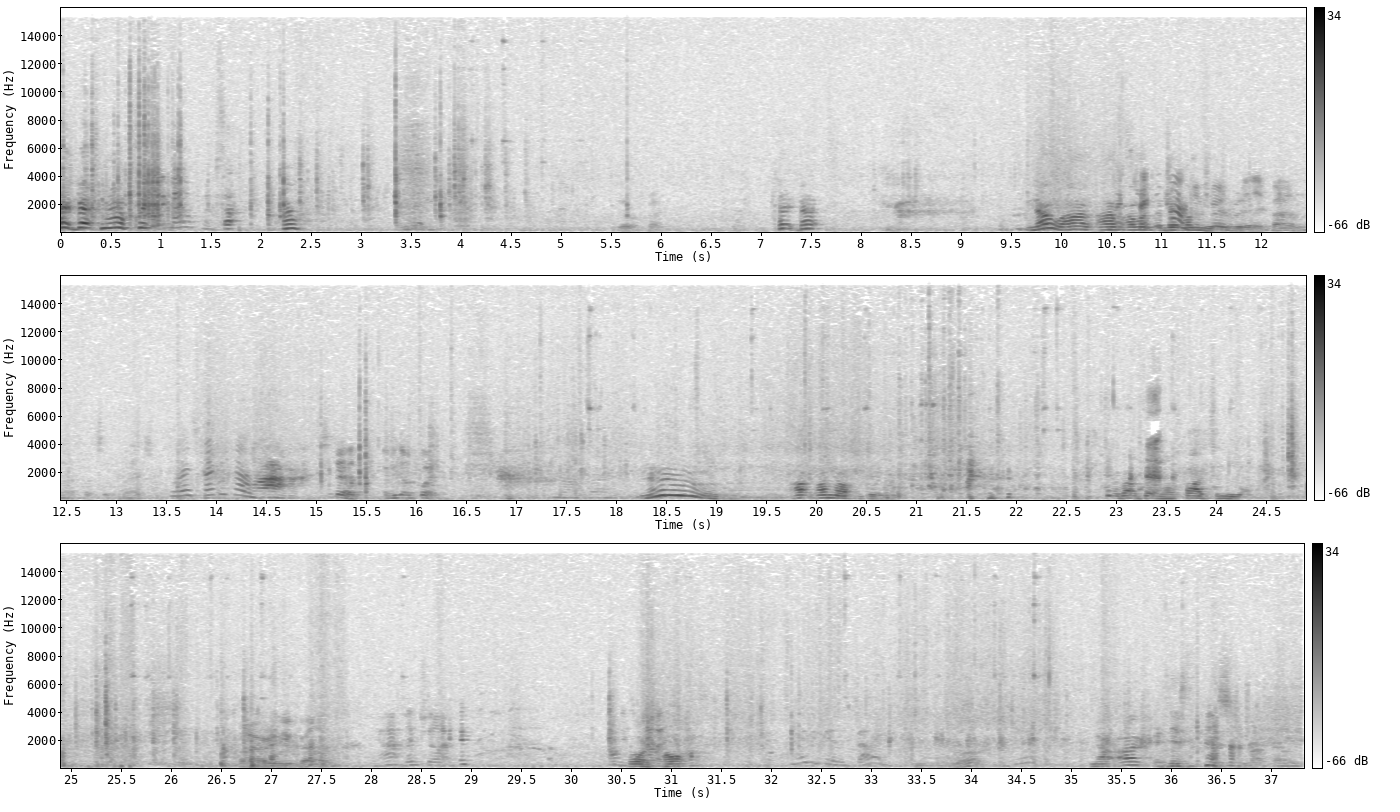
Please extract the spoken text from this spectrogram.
Take bets now, quick. Oh, Go for take bets. No, I, I, I want a bit I longer. feel really bad now if I took bets. Where's Betty gone? Still, have you got a quid? No, I, I'm not doing it. I've got a bit more fight in me yet. Fire in your belly. It's hot. I, It is this is my belly.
